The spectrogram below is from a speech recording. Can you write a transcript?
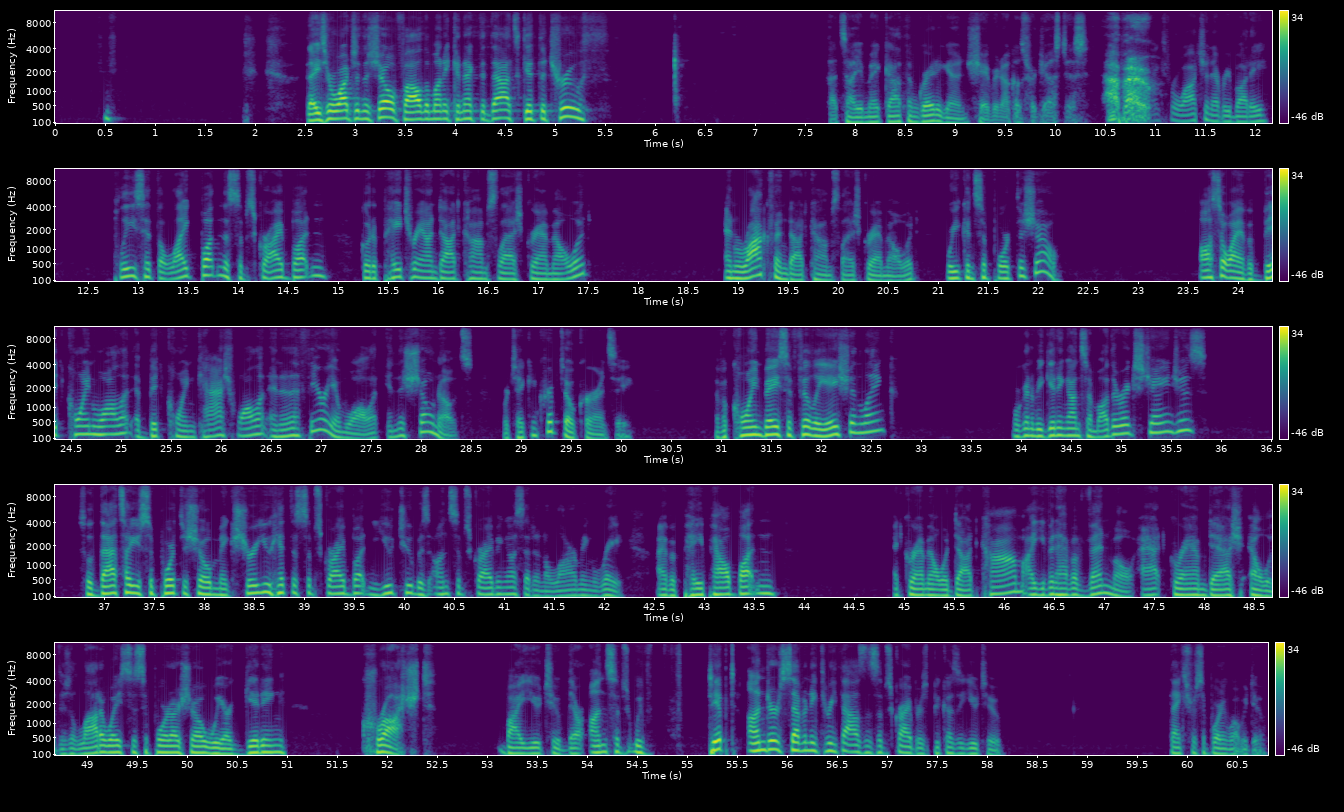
Thanks for watching the show. Follow the money, connect the dots, get the truth. That's how you make Gotham great again. Shave your knuckles for justice. Thanks for watching, everybody. Please hit the like button, the subscribe button. Go to patreon.com slash Graham Elwood and rokfin.com slash Graham Elwood, where you can support the show. Also, I have a Bitcoin wallet, a Bitcoin Cash wallet, and an Ethereum wallet in the show notes. We're taking cryptocurrency. I have a Coinbase affiliation link. We're going to be getting on some other exchanges. So that's how you support the show. Make sure you hit the subscribe button. YouTube is unsubscribing us at an alarming rate. I have a PayPal button at grahamelwood.com. I even have a Venmo at Graham Elwood. There's a lot of ways to support our show. We are getting crushed by YouTube. They're unsubs. We've dipped under 73,000 subscribers because of YouTube. Thanks for supporting what we do.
